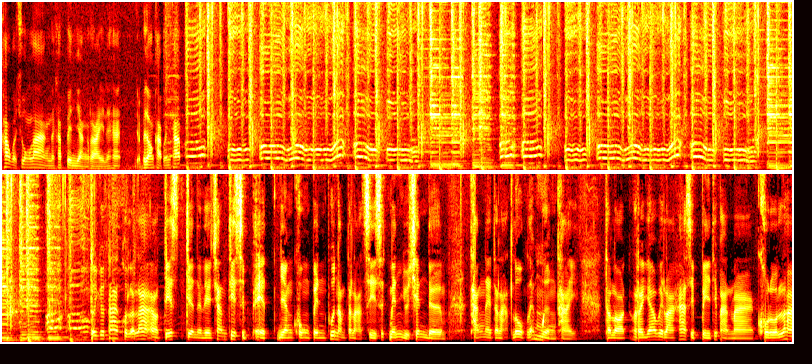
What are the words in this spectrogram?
เข้ากับช่วงล่างนะครับเป็นอย่างไรนะฮะเดี๋ยวไปลองขับกันครับ Toyota Corolla Altis Generation ที่ 11 ยังคงเป็นผู้นำตลาด C segment อยู่เช่นเดิม ทั้งในตลาดโลกและเมืองไทย ตลอดระยะเวลา 50 ปีที่ผ่านมาโคโรล่า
